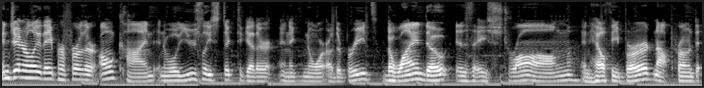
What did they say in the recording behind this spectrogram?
and generally they prefer their own kind and will usually stick together and ignore other breeds. The Wyandotte is a strong and healthy bird, not prone to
